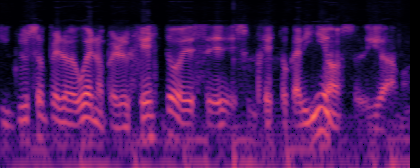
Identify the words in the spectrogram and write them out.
incluso, pero bueno, pero el gesto es, es un gesto cariñoso, digamos.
